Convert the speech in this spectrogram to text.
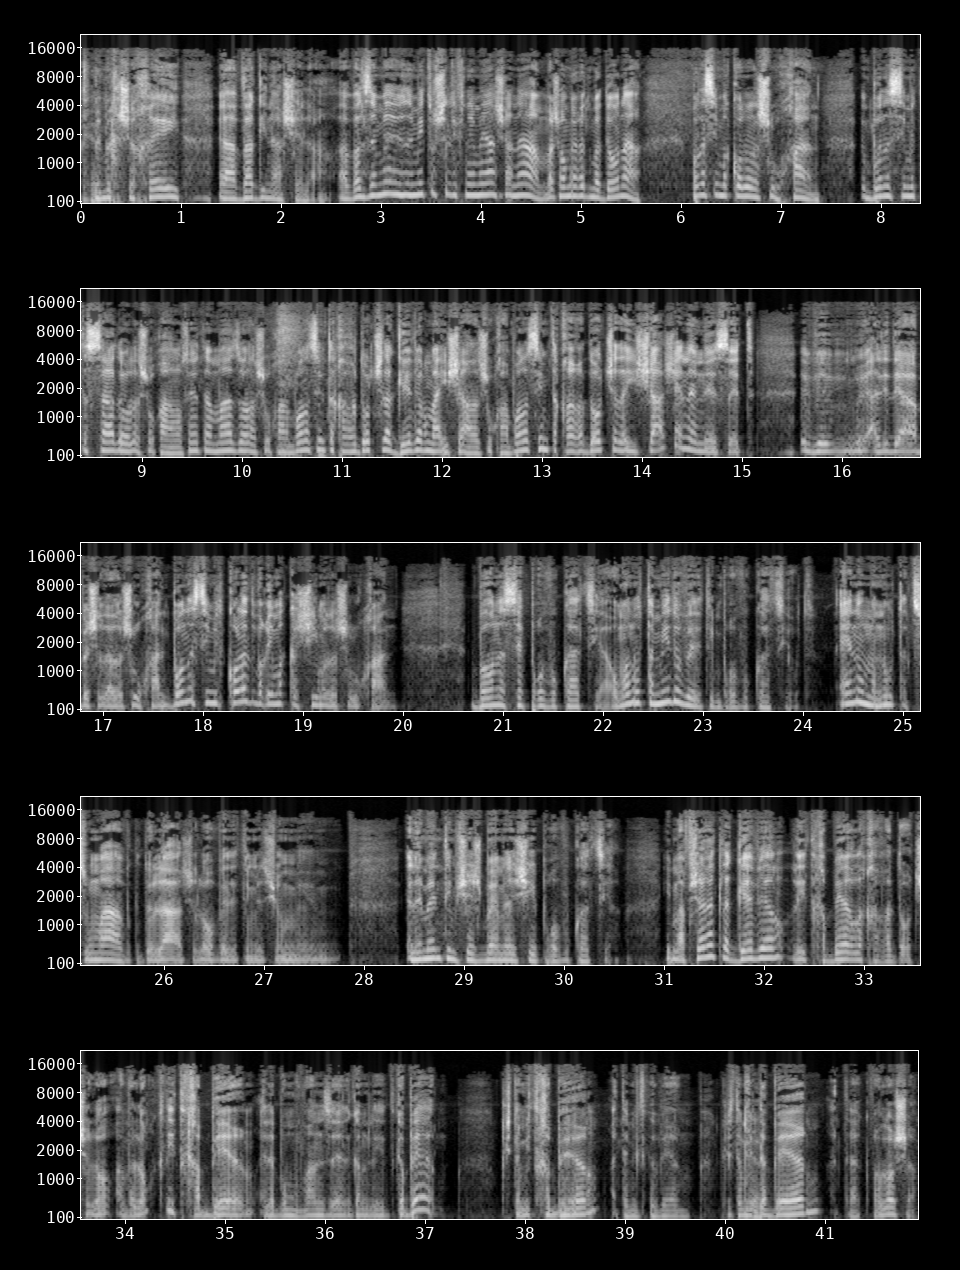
כן. במחשכי הווגינה שלה. אבל זה, זה מיתוס של לפני מאה שנה, מה שאומרת מדונה. בוא נשים הכל על השולחן, בוא נשים את הסאדו על השולחן, נשים את המאזו על השולחן, בוא נשים את החרדות של הגבר מהאישה על השולחן, בוא נשים את החרדות של האישה שנאנסת על ידי אבא שלה על השולחן, בוא נשים את כל הדברים הקשים על השולחן. בואו נעשה פרובוקציה. אומנות תמיד עובדת עם פרובוקציות. אין אומנות עצומה וגדולה שלא עובדת עם איזשהם אה, אלמנטים שיש בהם איזושהי פרובוקציה. היא מאפשרת לגבר להתחבר לחרדות שלו, אבל לא רק להתחבר, אלא במובן זה גם להתגבר. כשאתה מתחבר, אתה מתגבר. כשאתה כן. מדבר, אתה כבר לא שם.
